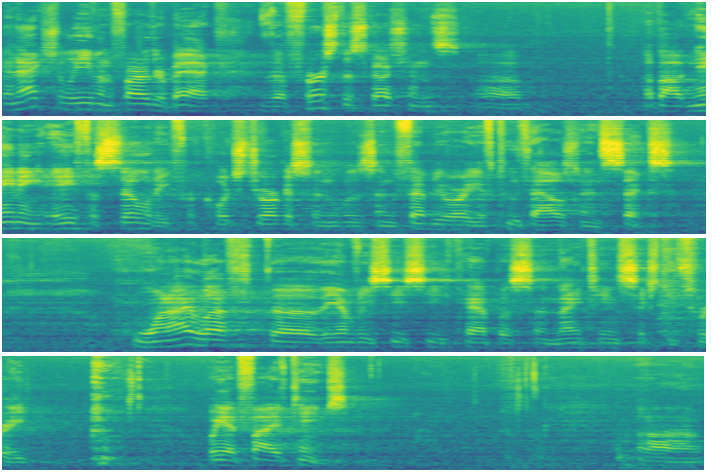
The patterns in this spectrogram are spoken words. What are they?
And actually, even farther back, the first discussions uh, about naming a facility for Coach Jorgensen was in February of 2006. When I left uh, the MVCC campus in 1963, we had five teams. Uh,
